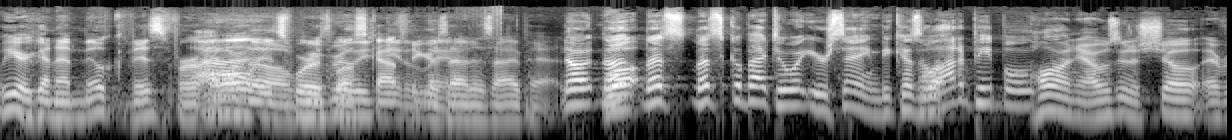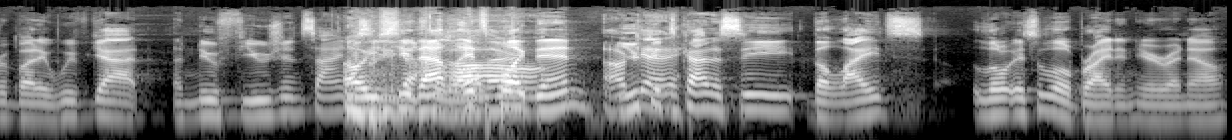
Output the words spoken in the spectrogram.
We are gonna milk this for I all don't it's know. worth We while really Scott need a figures lamp. out his iPad. No, no Well- let's let's go back to what you're saying because a lot of people. hold on here. I was going to show everybody. We've got a new fusion sign. Oh, you see that? Oh. It's plugged in. You Okay. can kind of see the lights. A little, it's a little bright in here right now.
